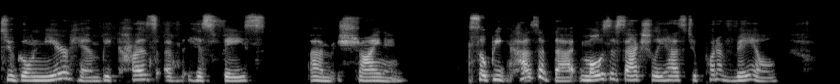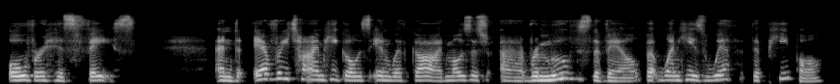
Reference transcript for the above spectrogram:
to go near him because of his face um, shining. So, because of that, Moses actually has to put a veil over his face. And every time he goes in with God, Moses uh, removes the veil. But when he's with the people,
